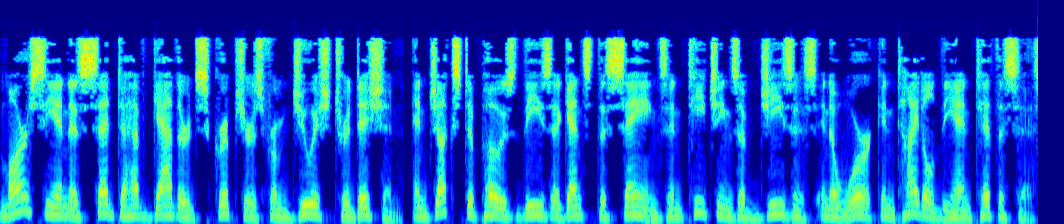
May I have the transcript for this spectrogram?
Marcion is said to have gathered scriptures from Jewish tradition, and juxtaposed these against the sayings and teachings of Jesus in a work entitled The Antithesis.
